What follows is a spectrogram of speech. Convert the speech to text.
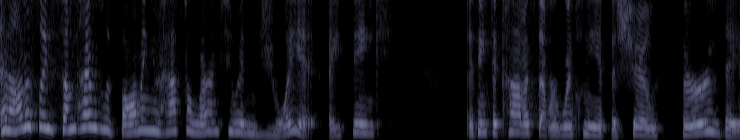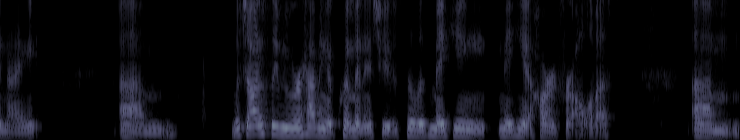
and honestly, sometimes with bombing, you have to learn to enjoy it. I think, I think the comics that were with me at the show Thursday night, um, which honestly we were having equipment issues, so it was making making it hard for all of us. Um,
